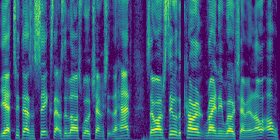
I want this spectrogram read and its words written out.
Yeah, 2006, that was the last World Championship they had. So I'm still the current reigning World Champion. And I'll, I'll,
